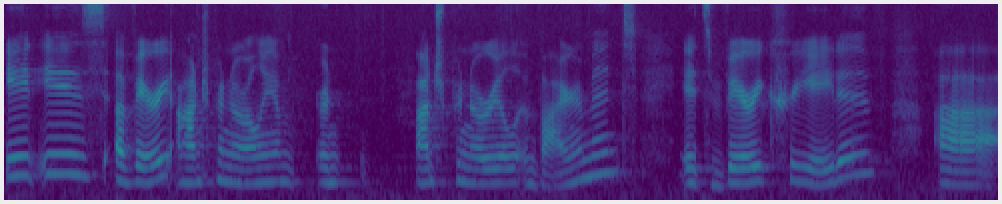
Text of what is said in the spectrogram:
it is a very entrepreneurial, entrepreneurial environment. It's very creative. Uh,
